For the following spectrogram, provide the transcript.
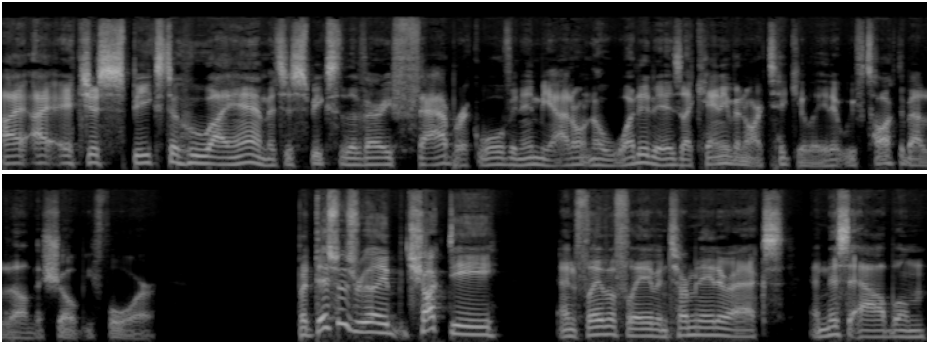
I, I, it just speaks to who I am. It just speaks to the very fabric woven in me. I don't know what it is. I can't even articulate it. We've talked about it on the show before. But this was really Chuck D and Flavor Flav and Terminator X and this album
